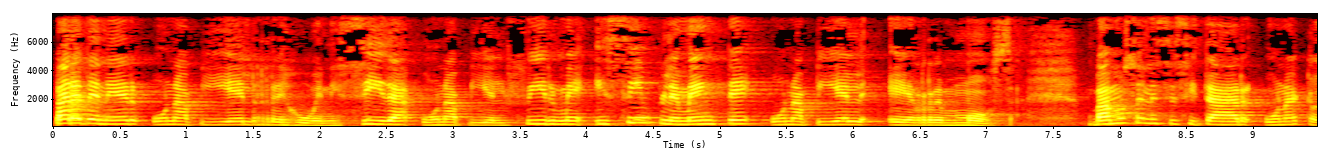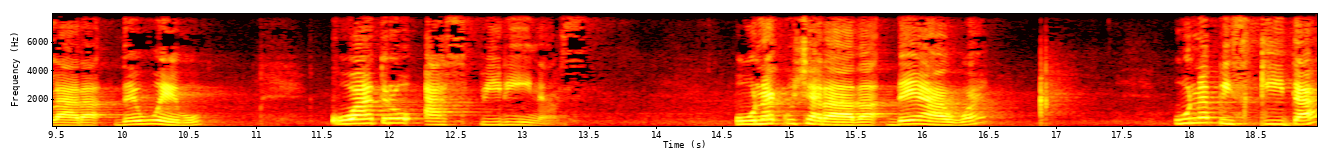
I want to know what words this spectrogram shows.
para tener una piel rejuvenecida, una piel firme y simplemente una piel hermosa. Vamos a necesitar una clara de huevo, cuatro aspirinas, una cucharada de agua, una pizquita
